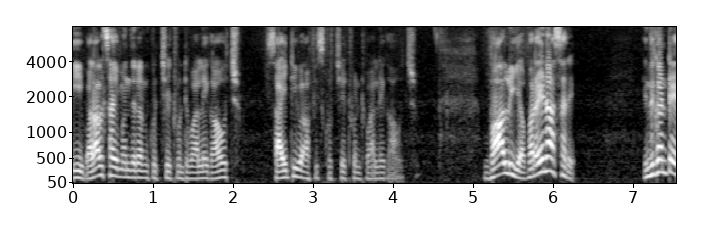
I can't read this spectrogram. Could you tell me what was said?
ఈ వరాల సాయి మందిరానికి వచ్చేటువంటి వాళ్ళే కావచ్చు సాయి టీవీ ఆఫీస్కి వచ్చేటువంటి వాళ్ళే కావచ్చు. వాళ్ళు ఎవరైనా సరే ఎందుకంటే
